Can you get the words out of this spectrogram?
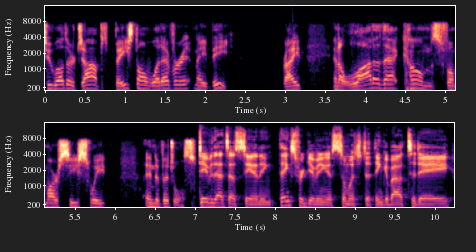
to other jobs based on whatever it may be right? And a lot of that comes from our C suite individuals. David, that's outstanding. Thanks for giving us so much to think about today.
